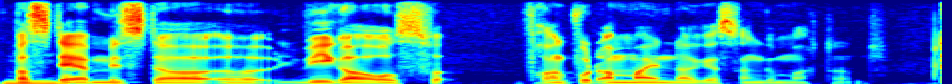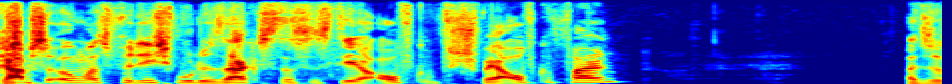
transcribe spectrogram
was Mhm. der Mr. Äh, Vega aus Frankfurt am Main da gestern gemacht hat. Gab es irgendwas für dich, wo du sagst, das ist dir auf, schwer aufgefallen? Also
